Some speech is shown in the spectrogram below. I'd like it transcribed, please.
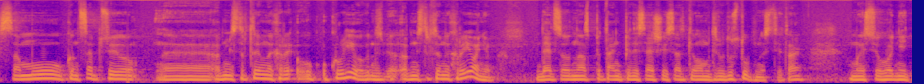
саму концепцію е, адміністративних ра- округів, адміністративних районів, де це одна з питань 50-60 кілометрів доступності. Так? Ми сьогодні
